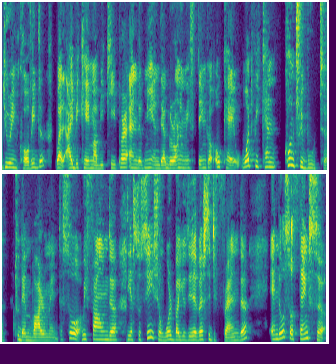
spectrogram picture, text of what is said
during COVID. Well, I became a beekeeper, and me and the agronomists think, okay, what we can contribute to the environment. So we found uh, the association World Biodiversity Friend, and also thanks uh,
